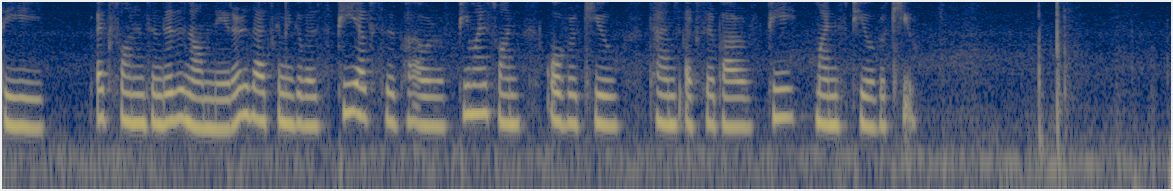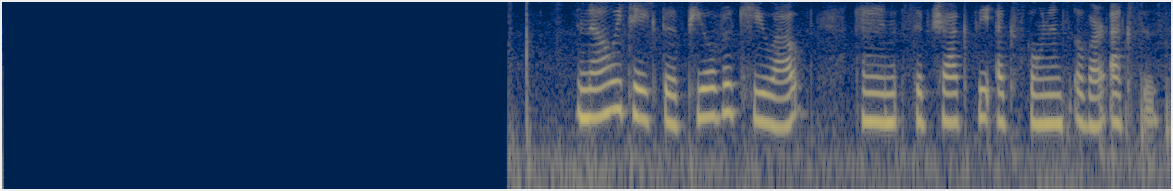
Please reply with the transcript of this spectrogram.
the exponents in the denominator. That's going to give us px to the power of p minus 1 over q times x to the power of p minus p over q. And now we take the p over q out and subtract the exponents of our x's.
